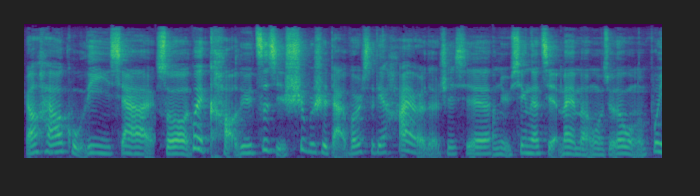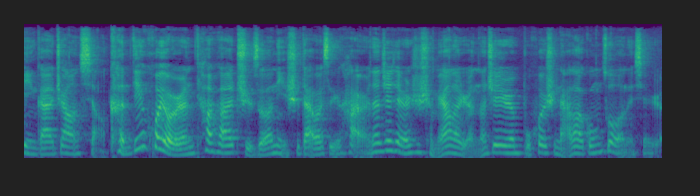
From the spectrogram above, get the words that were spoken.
然后还要鼓励一下所有会考虑自己是不是 diversity hire 的这些女性的姐妹们。我觉得我们不应该这样想。肯定会有人跳出来指责你是 diversity hire。那这些人是什么样的人呢？这些人不会是拿到工作的那些人。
